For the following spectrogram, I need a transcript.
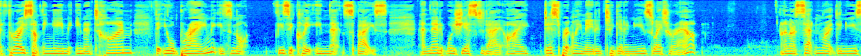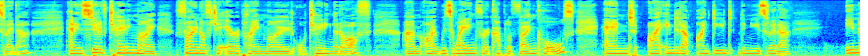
throw something in in a time that your brain is not physically in that space. And that it was yesterday. I desperately needed to get a newsletter out. And I sat and wrote the newsletter. And instead of turning my phone off to aeroplane mode or turning it off, um, I was waiting for a couple of phone calls. And I ended up, I did the newsletter in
